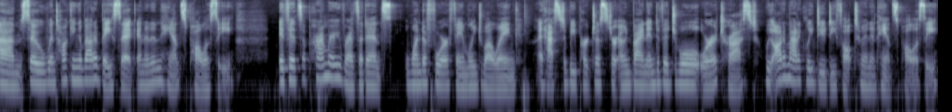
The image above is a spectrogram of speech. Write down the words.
Um, so, when talking about a basic and an enhanced policy, if it's a primary residence, one to four family dwelling, it has to be purchased or owned by an individual or a trust. We automatically do default to an enhanced policy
